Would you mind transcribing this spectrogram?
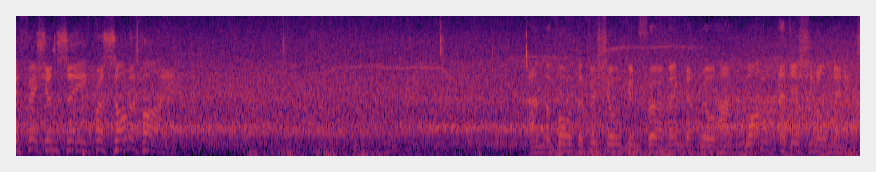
Efficiency personified. And the fourth official confirming that we'll have one additional minute.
